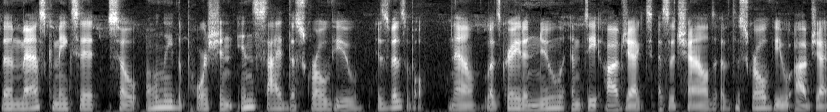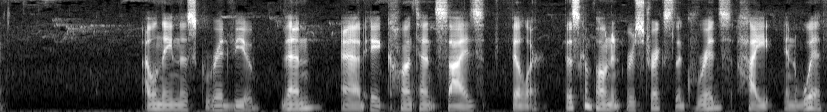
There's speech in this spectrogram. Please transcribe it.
the mask makes it so only the portion inside the scroll view is visible. Now, let's create a new empty object as a child of the scroll view object. I will name this grid view. Then, add a content size fitter. This component restricts the grid's height and width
